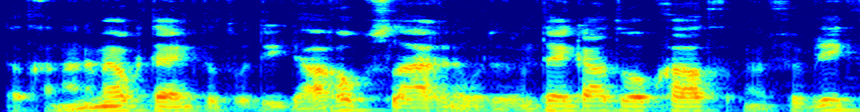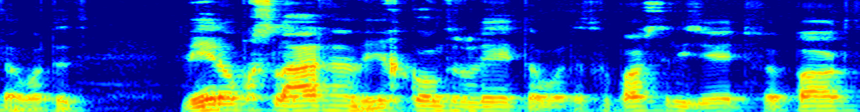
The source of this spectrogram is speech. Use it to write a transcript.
Dat gaat naar de melktank, dat wordt drie dagen opgeslagen, dan wordt er een tankauto opgehaald, een fabriek, dan wordt het weer opgeslagen, weer gecontroleerd, dan wordt het gepasteuriseerd, verpakt.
